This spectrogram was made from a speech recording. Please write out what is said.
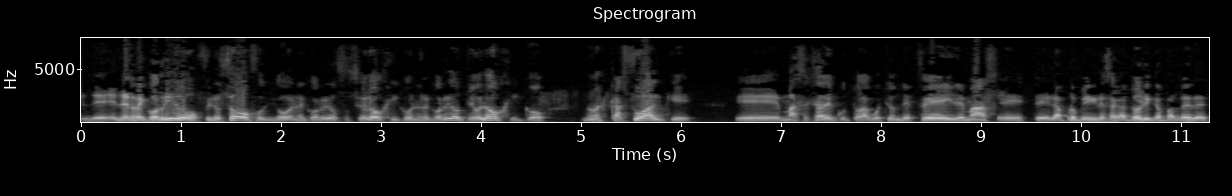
en, el recorrido filosófico, en el recorrido sociológico, en el recorrido teológico, no es casual que, eh, más allá de toda cuestión de fe y demás, este, la propia Iglesia Católica, a partir de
